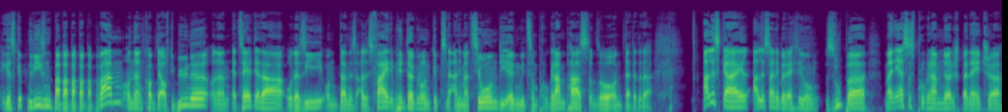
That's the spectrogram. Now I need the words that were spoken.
Es gibt einen riesen Bababababam und dann kommt er auf die Bühne und dann erzählt er da oder sie und dann ist alles fein. Im Hintergrund gibt's eine Animation, die irgendwie zum Programm passt und so und da da da da. Alles geil, alles seine Berechtigung, super. Mein erstes Programm Nerdish by Nature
